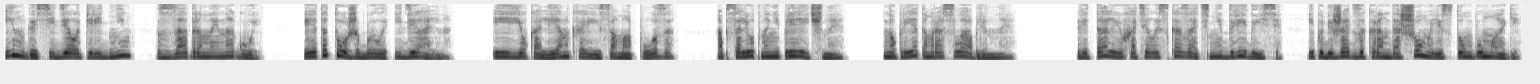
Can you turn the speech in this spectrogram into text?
Инга сидела перед ним с задранной ногой, и это тоже было идеально. И ее коленка, и сама поза абсолютно неприличные, но при этом расслабленные. Виталию хотелось сказать «не двигайся» и побежать за карандашом и листом бумаги.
